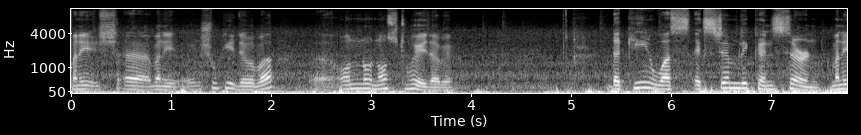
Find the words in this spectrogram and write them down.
মানে মানে শুকিয়ে যাবে বা অন্য নষ্ট হয়ে যাবে। The king was extremely concerned মানে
